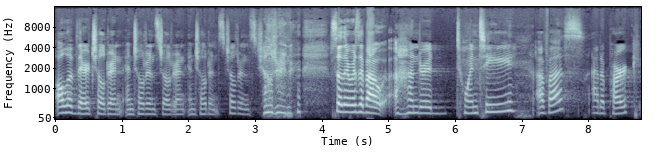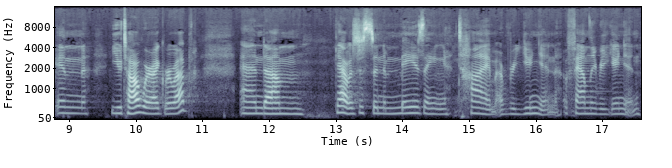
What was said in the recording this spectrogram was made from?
all of their children and children's children and children's children's children. so there was about 120 of us at a park in Utah where I grew up. And um, yeah, it was just an amazing time of reunion, a family reunion.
